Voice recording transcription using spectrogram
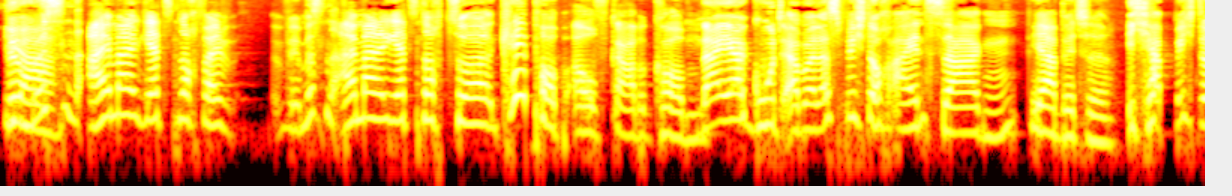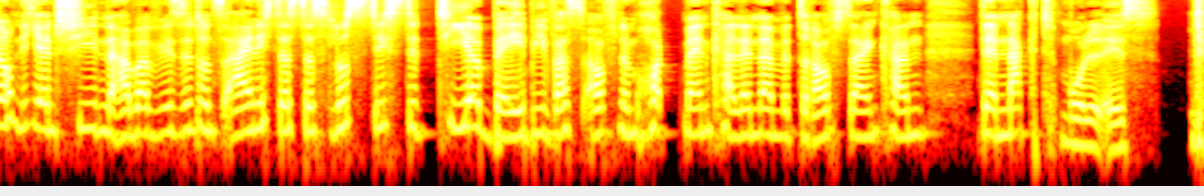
wir Ja. müssen einmal jetzt noch, weil wir müssen einmal jetzt noch zur K-Pop-Aufgabe kommen. Naja, gut, aber lass mich noch eins sagen. Ja, bitte. Ich habe mich noch nicht entschieden, aber wir sind uns einig, dass das lustigste Tierbaby, was auf einem Hotman-Kalender mit drauf sein kann, der Nacktmull ist.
